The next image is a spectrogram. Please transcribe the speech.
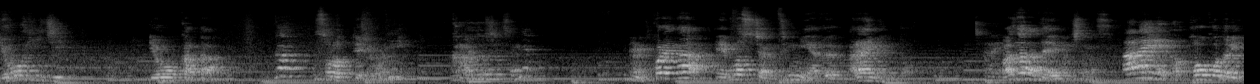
両肘両肩が揃っているように構えてほしいですよね、うん、これが、えー、ポスチャーの次にやるアライメント、はい、わざわざ英語にしてます。アライメント。方向取り。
